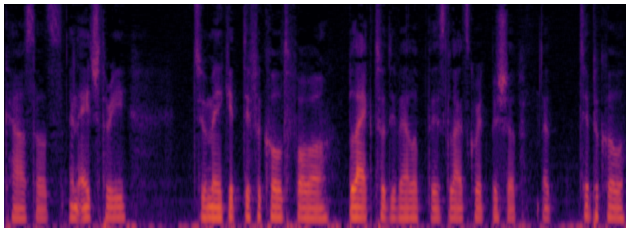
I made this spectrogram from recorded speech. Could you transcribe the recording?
castles, and h3 to make it difficult for black to develop this light squared bishop, a typical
